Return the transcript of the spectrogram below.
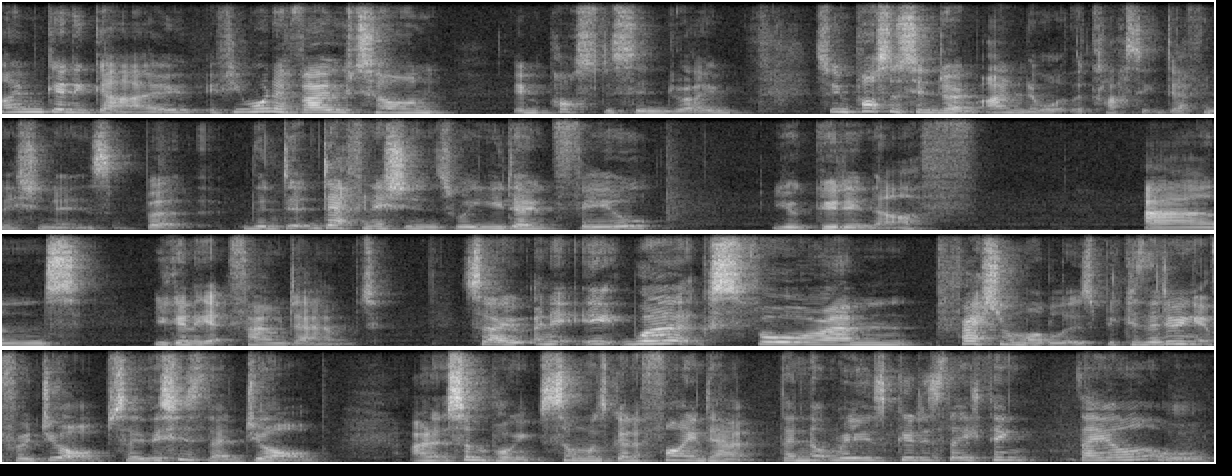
I'm going to go. If you want to vote on imposter syndrome, so imposter syndrome, I don't know what the classic definition is, but the d- definition is where you don't feel you're good enough and you're going to get found out. So, and it, it works for um, professional modelers because they're doing it for a job. So, this is their job. And at some point, someone's going to find out they're not really as good as they think they are, or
